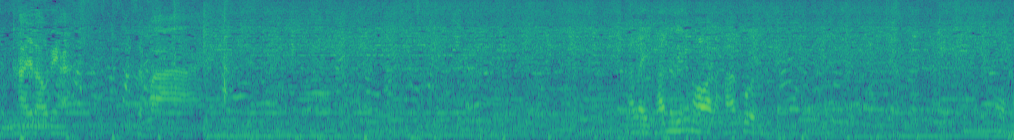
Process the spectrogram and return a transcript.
คนไทยเราเนี่ยฮะ สบายอะไรครับมันไม่พอหรอครับคุณโอ้โห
